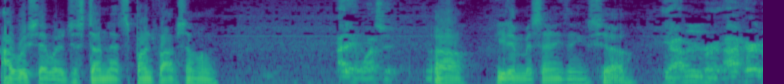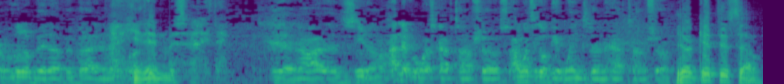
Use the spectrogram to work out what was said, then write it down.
I wish they would have just done that SpongeBob song. I didn't watch it. Oh, you didn't miss anything. So Yeah, I remember. I heard a little bit of it, but I didn't know. you didn't miss anything. Yeah, no, I was, you know, I never watch halftime shows. I went to go get wings during the halftime show. Know, get this though.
